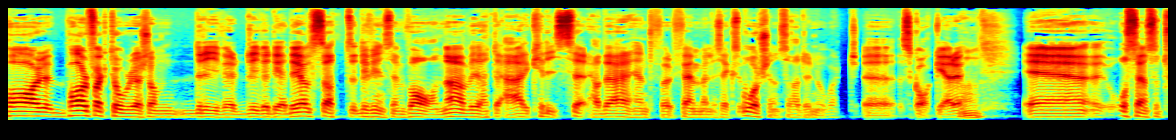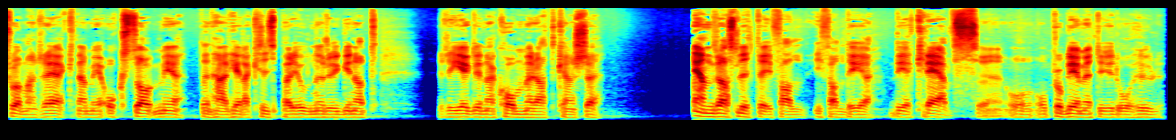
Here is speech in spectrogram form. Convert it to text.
par, par faktorer som driver, driver det. Dels att det finns en vana vid att det är kriser. Hade det här hänt för fem eller sex år sedan så hade det nog varit eh, skakigare. Eh, och sen så tror jag man räknar med också med den här hela krisperioden i ryggen att reglerna kommer att kanske ändras lite ifall, ifall det, det krävs. Eh, Och, och problemet är ju då hur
